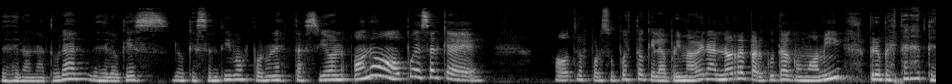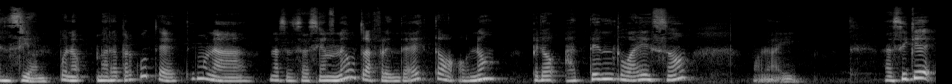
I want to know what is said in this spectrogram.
desde lo natural, desde lo que es lo que sentimos por una estación, o no, puede ser que a otros por supuesto que la primavera no repercuta como a mí, pero prestar atención. Bueno, ¿me repercute? ¿Tengo una, sensación neutra frente a esto o no? Pero atento a eso, bueno, ahí. Así que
